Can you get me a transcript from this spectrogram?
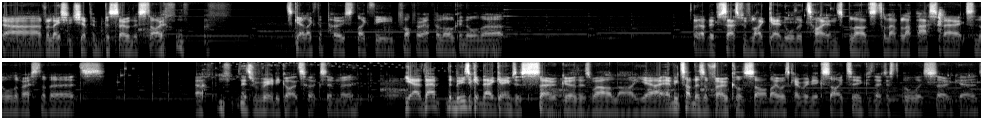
Uh, relationship in Persona style. Let's get like the post, like the proper epilogue and all that. And I'm obsessed with like getting all the Titans' bloods to level up aspects and all the rest of it. Uh, it's really got its hooks in me. Yeah, that the music in their games is so good as well. Like, yeah, every time there's a vocal song, I always get really excited because they're just always so good.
